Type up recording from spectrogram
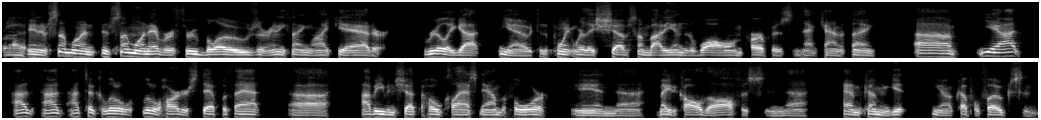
Right. And if someone if someone ever threw blows or anything like that, or really got you know, to the point where they shove somebody into the wall on purpose and that kind of thing. Uh, yeah, I, I, I, I, took a little, little harder step with that. Uh, I've even shut the whole class down before and uh, made a call to the office and uh, had them come and get, you know, a couple folks and,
